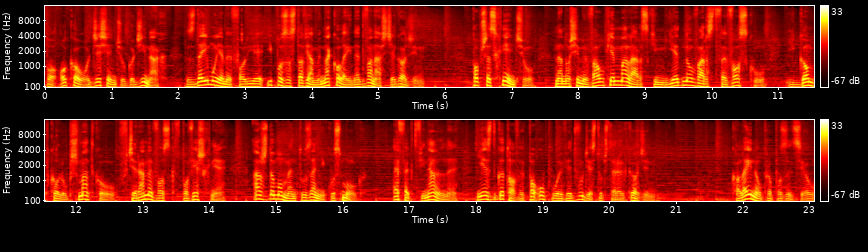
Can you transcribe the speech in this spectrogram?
Po około 10 godzinach zdejmujemy folię i pozostawiamy na kolejne 12 godzin. Po przeschnięciu nanosimy wałkiem malarskim jedną warstwę wosku i gąbką lub szmatką wcieramy wosk w powierzchnię, aż do momentu zaniku smug. Efekt finalny jest gotowy po upływie 24 godzin. Kolejną propozycją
